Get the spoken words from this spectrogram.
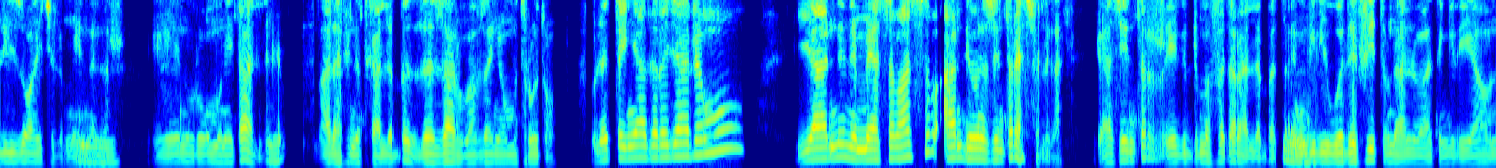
ሊይዘው አይችልም። ይህን ነገር ይሄ ኑሮም ሁኔታ አለ። ኃላፊነት ካለበት ለዛ ነው በአብዛኛው የምትሮጠው። ሁለተኛ ደረጃ ደግሞ ያንን የሚያሰባስብ አንድ የሆነ center ያስፈልጋል። ያ center የግድ መፈጠር አለበት። እንግዲህ ወደፊት ምናልባት እንግዲህ አሁን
